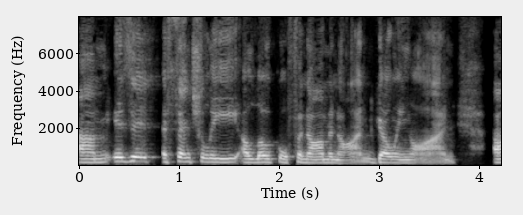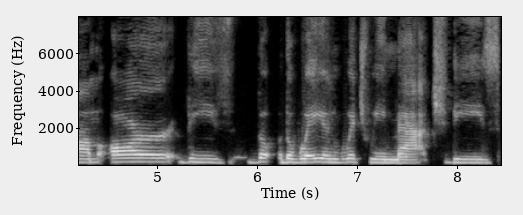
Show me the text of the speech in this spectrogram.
Um, is it essentially a local phenomenon going on? Um, are these the, the way in which we match these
